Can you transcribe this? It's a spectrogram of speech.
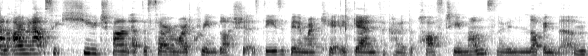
And I'm an absolute huge fan of the Ceramide Cream Blushes. These have been in my kit again for kind of the past two months and I've been loving them.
